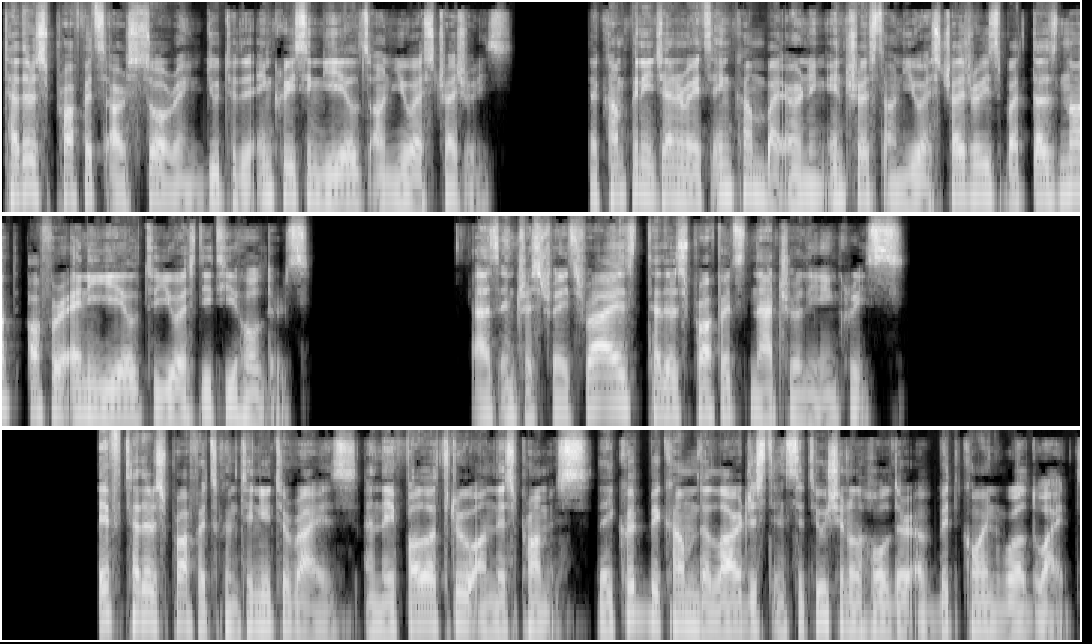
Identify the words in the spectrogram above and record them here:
Tether's profits are soaring due to the increasing yields on US Treasuries. The company generates income by earning interest on US Treasuries but does not offer any yield to USDT holders. As interest rates rise, Tether's profits naturally increase. If Tether's profits continue to rise and they follow through on this promise, they could become the largest institutional holder of Bitcoin worldwide.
